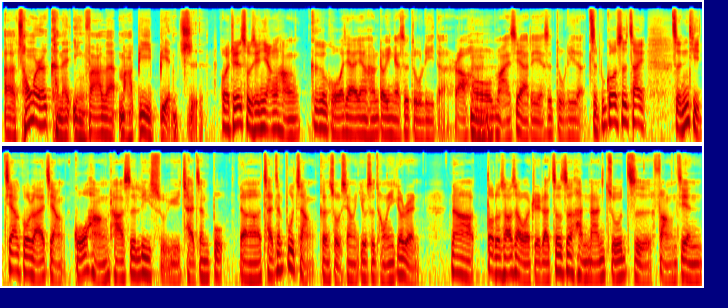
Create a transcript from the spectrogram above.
呃，从而可能引发了马币贬值。我觉得首先央行各个国家的央行都应该是独立的，然后马来西亚的也是独立的，只不过是在整体架构来讲，国行它是隶属于财政部，呃，财政部长跟首相又是同一个人。那多多少少，我觉得这是很难阻止坊间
